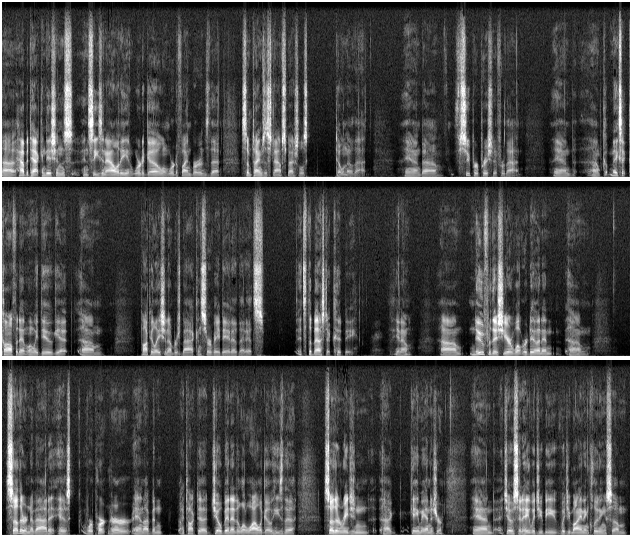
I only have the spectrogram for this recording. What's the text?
uh, habitat conditions and seasonality and where to go and where to find birds that sometimes the staff specialists don't know that. And uh, super appreciative for that. And um, makes it confident when we do get um, population numbers back and survey data that it's it's the best it could be Right. you know? Um, new for this year what we're doing in um, southern nevada is we're partner and i've been i talked to joe bennett a little while ago. He's the southern region uh, game manager. And joe said hey would you be would you mind including some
